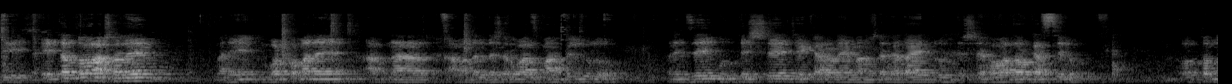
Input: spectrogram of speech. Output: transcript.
জি, এটা তো আসলে মানে বর্তমানে আপনার আমাদের দেশের ওয়াজ মানে যে উদ্দেশ্যে, যে কারণে মানুষের হেদায়তের উদ্দেশ্যে হওয়া দরকার ছিল। অত্যন্ত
